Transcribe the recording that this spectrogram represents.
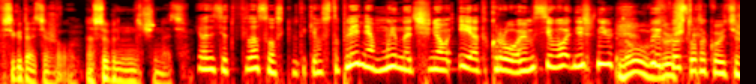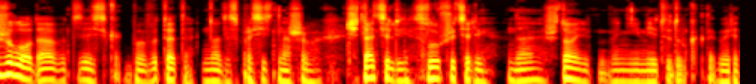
всегда тяжело, особенно начинать. И вот этим философским таким вступлением мы начнем и откроем сегодняшний Ну, выпуск. что такое тяжело, да? Вот здесь как бы вот это надо спросить наших читателей, слушателей, да, что они имеют в виду, когда говорят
